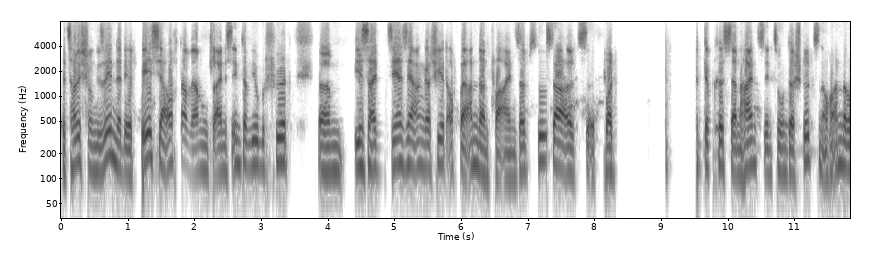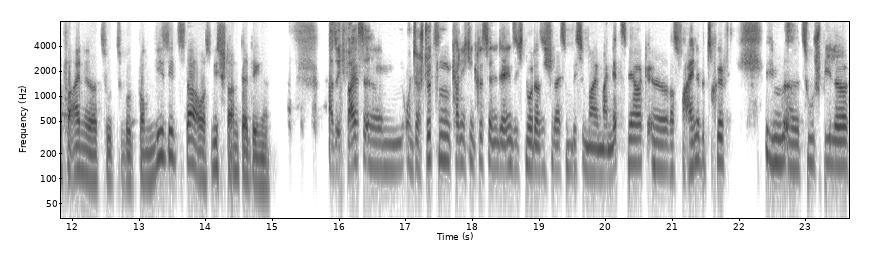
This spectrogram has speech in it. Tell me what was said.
Jetzt habe ich schon gesehen, der DFB ist ja auch da. Wir haben ein kleines Interview geführt. Ähm, ihr seid sehr, sehr engagiert, auch bei anderen Vereinen. Selbst du da als äh, Christian Heinz, den zu unterstützen, auch andere Vereine dazu zu bekommen. Wie sieht es da aus? Wie ist Stand der Dinge? Also ich weiß, ähm, unterstützen kann ich den Christian in der Hinsicht nur, dass ich vielleicht so ein bisschen mein, mein Netzwerk, äh, was Vereine betrifft, ihm äh, zuspiele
